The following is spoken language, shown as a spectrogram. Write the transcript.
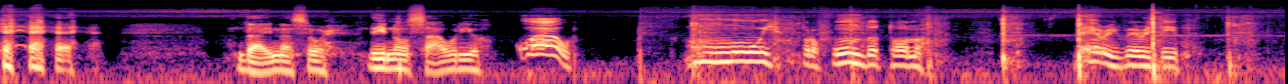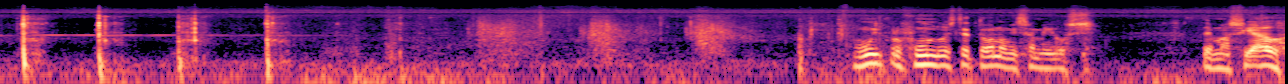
Dinosaur, dinosaurio. Wow! Muy profundo tono. Very, very deep. Muy profundo este tono, mis amigos. Demasiado.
